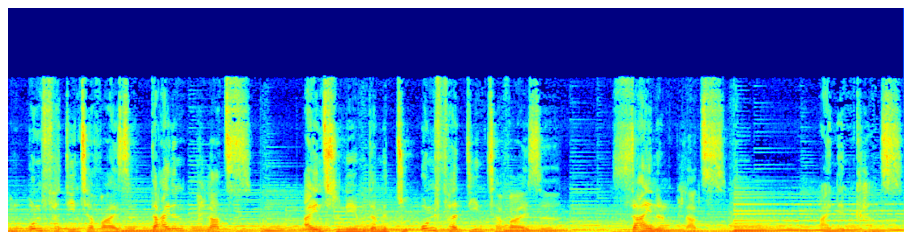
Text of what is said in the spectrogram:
um unverdienterweise deinen Platz einzunehmen, damit du unverdienterweise seinen Platz einnehmen kannst.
